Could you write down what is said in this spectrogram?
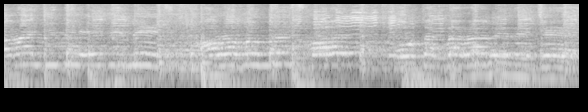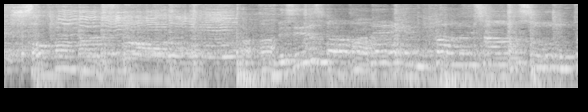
saray gibi evimiz, arabamız var, ortaklara vereceğiz sokağımız var. This is my name, Faysal Sultan.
